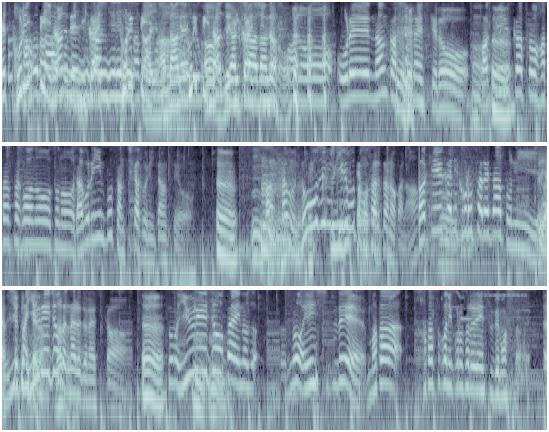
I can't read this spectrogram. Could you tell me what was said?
えトリッピーなんで2回時間切れでしたトリッピーあだね。トリッピーなんで2回死んだの？あの俺なんか知らないですけど、うん。バケカと畑坂のそのダブルインポスターの近くにいたんですよ。うん。うんま多分同時にキルボタン押されたのかな？バケカに殺された後に、幽霊状態になるじゃないですか。うん。その幽霊状態のの演出でまた畑底に殺される演出出ました。ね。じ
